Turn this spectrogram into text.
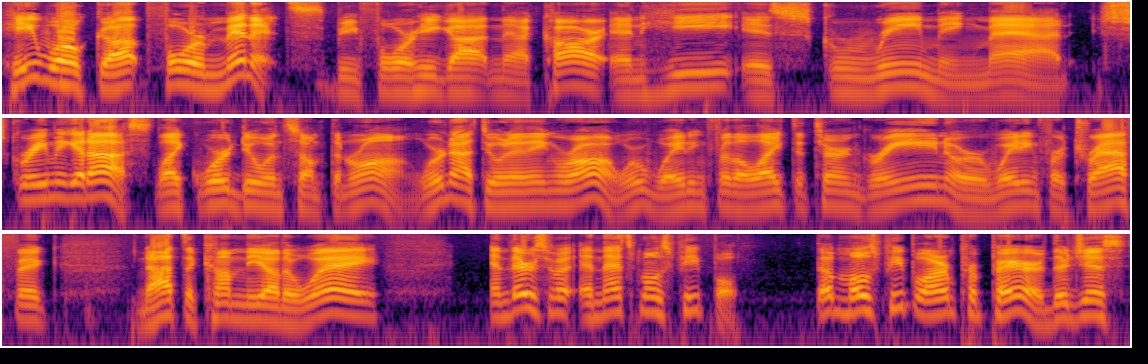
He woke up four minutes before he got in that car and he is screaming mad, screaming at us like we're doing something wrong. We're not doing anything wrong. We're waiting for the light to turn green or waiting for traffic not to come the other way. And there's and that's most people. Most people aren't prepared. They're just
